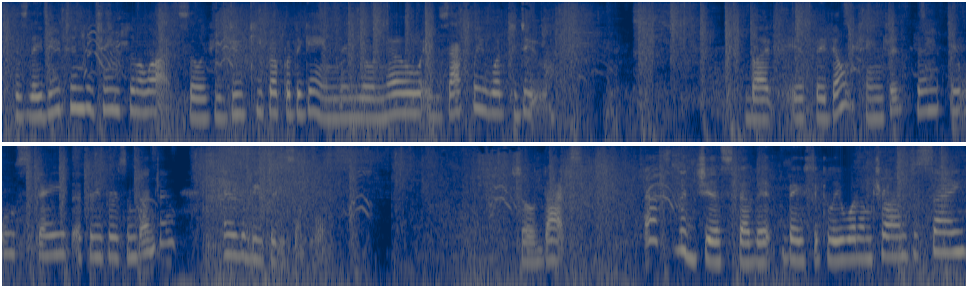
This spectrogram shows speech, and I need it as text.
Because they do tend to change them a lot, so if you do keep up with the game, then you'll know exactly what to do. But if they don't change it, then it will stay a three-person dungeon, and it'll be pretty simple. So that's that's the gist of it, basically what I'm trying to say.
